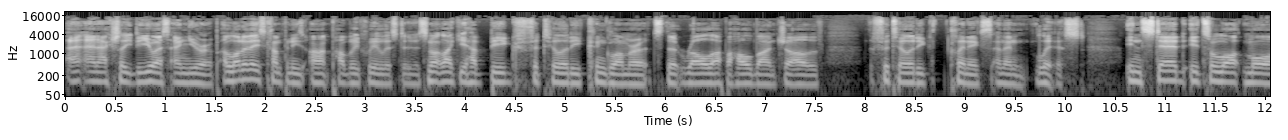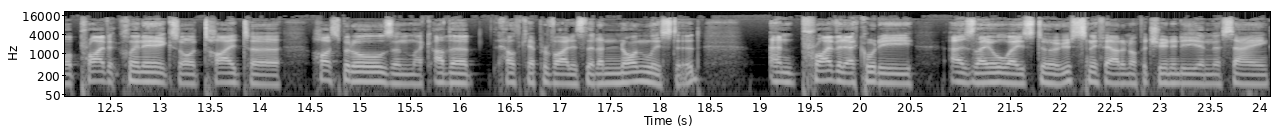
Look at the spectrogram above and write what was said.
and actually the US and Europe, a lot of these companies aren't publicly listed. It's not like you have big fertility conglomerates that roll up a whole bunch of fertility clinics and then list. Instead, it's a lot more private clinics or tied to hospitals and like other healthcare providers that are non listed. And private equity, as they always do, sniff out an opportunity and they're saying,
